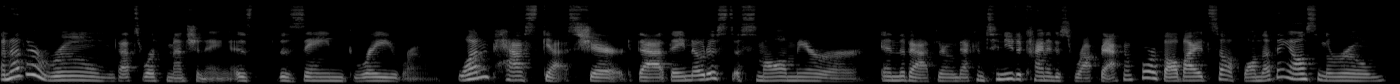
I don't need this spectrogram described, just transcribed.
Another room that's worth mentioning is the Zane Grey room. One past guest shared that they noticed a small mirror in the bathroom that continued to kind of just rock back and forth all by itself while nothing else in the room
